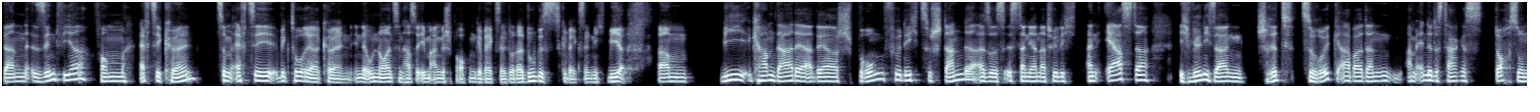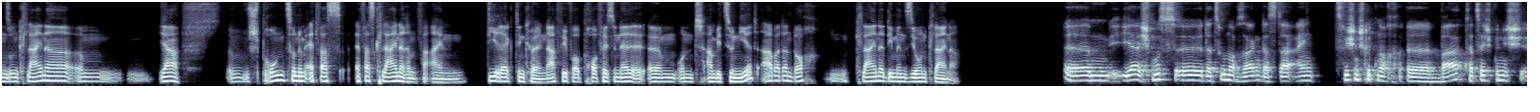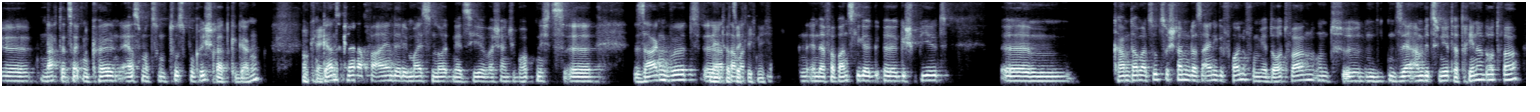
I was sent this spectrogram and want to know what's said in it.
dann sind wir vom FC Köln zum FC Viktoria Köln in der U19 hast du eben angesprochen gewechselt oder du bist gewechselt, nicht wir. Ähm, wie kam da der, der Sprung für dich zustande? Also es ist dann ja natürlich ein erster, ich will nicht sagen Schritt zurück, aber dann am Ende des Tages doch so, ein so ein kleiner, ähm, ja, Sprung zu einem etwas, etwas kleineren Verein direkt in Köln. Nach wie vor professionell ähm, und ambitioniert, aber dann doch kleine Dimension kleiner. Ähm, ja, ich muss äh, dazu noch sagen, dass da ein Zwischenschritt noch äh, war. Tatsächlich bin ich äh, nach der Zeit in Köln erstmal zum TuSpo Rischrad gegangen. Okay. Ein ganz kleiner Verein, der den meisten Leuten jetzt hier wahrscheinlich überhaupt nichts äh, sagen wird. Äh, nee, tatsächlich nicht. In, in, der Verbandsliga äh, gespielt. Ähm, kam damals so zustande, dass einige Freunde von mir dort waren und äh, ein sehr ambitionierter Trainer dort war.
